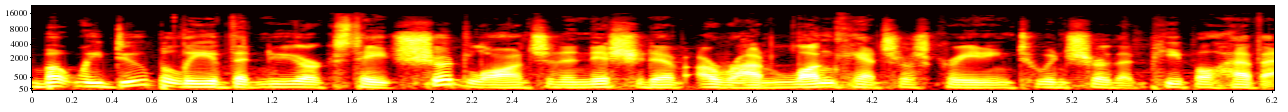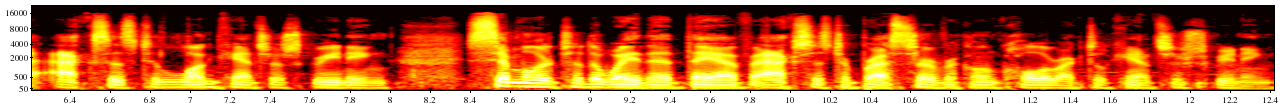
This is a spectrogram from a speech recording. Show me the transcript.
but we do believe that New York State should launch an initiative around lung cancer screening to ensure that people have access to lung cancer screening, similar to the way that they have access to breast, cervical, and colorectal cancer screening.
